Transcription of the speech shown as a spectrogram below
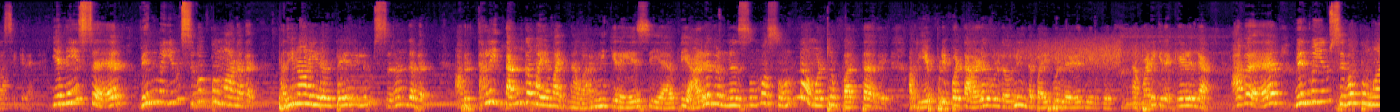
வாசிக்கிறேன். என் நேசர் வெண்மையும் சிவப்புமானவர் பதினாயிரம் பேரிலும் சிறந்தவர். அவர் தலை தங்கமயமாய் நான் வர்ணிக்கிற ஏசிய அப்படி அழகுன்னு சும்மா சொன்னா மட்டும் பத்தாது. அவர் எப்படிப்பட்ட அழகுள்ளவர்னு இந்த பைபிள்ல எழுதியிருக்கு. நான் படிக்கிற கேளுங்க. அவர் வெண்மையும் சிவப்புமா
